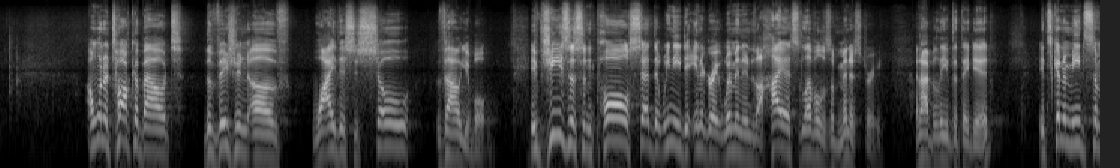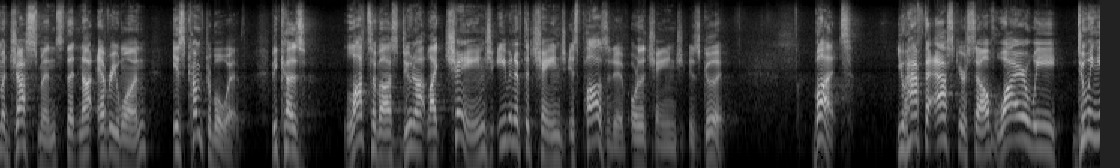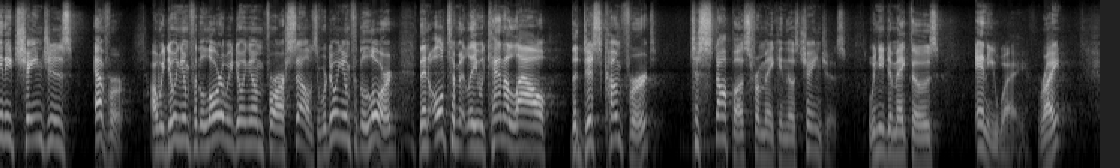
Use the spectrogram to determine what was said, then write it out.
I want to talk about the vision of why this is so valuable. If Jesus and Paul said that we need to integrate women into the highest levels of ministry, and I believe that they did, it's going to need some adjustments that not everyone is comfortable with because lots of us do not like change, even if the change is positive or the change is good. But you have to ask yourself why are we doing any changes ever? Are we doing them for the Lord or are we doing them for ourselves? If we're doing them for the Lord, then ultimately we can't allow the discomfort to stop us from making those changes. We need to make those anyway, right?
